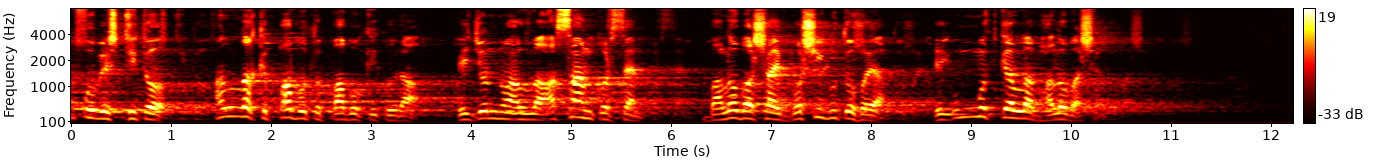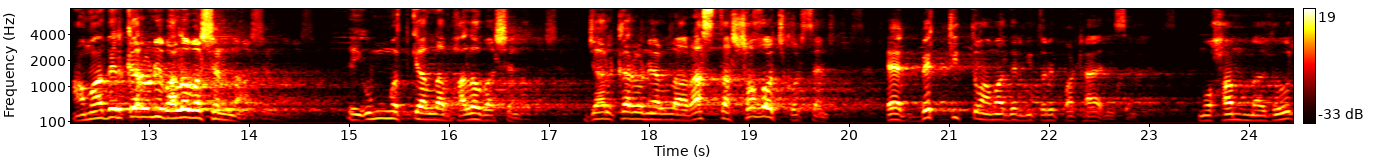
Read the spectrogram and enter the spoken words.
উপবেষ্টিত। আল্লাহকে পাবো তো পাবো কি করা এই জন্য আল্লাহ আসান করছেন ভালোবাসায় বশীভূত হইয়া। এই উম্মতকে আল্লাহ ভালোবাসেন। আমাদের কারণে ভালোবাসেন না। এই উম্মতকে আল্লাহ ভালোবাসেন। যার কারণে আল্লাহ রাস্তা সহজ করছেন। এক ব্যক্তিত্ব আমাদের ভিতরে পাঠায় দিয়েছেন মোহাম্মদুর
